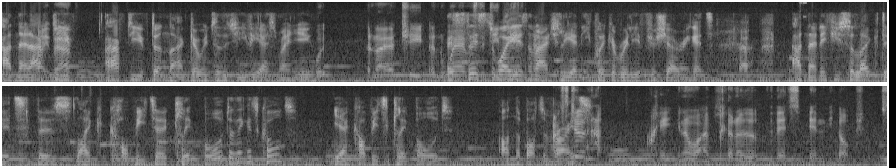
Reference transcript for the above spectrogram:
And then after that? you've after you've done that, go into the GPS menu. Wh- And I achieve. And It's, this the way isn't actually any quicker really if you're sharing it. Yeah. And then if you select it, there's like copy to clipboard, I think it's called. Yeah, copy to clipboard on the bottom I right. still okay, you know what? I'm just gonna look for this in the options.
